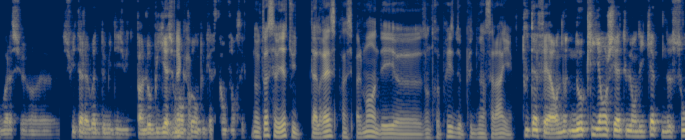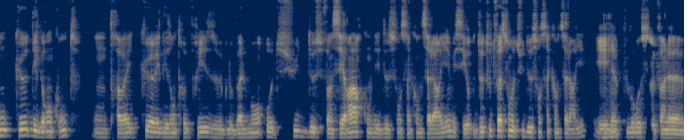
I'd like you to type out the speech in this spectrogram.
voilà, sur, euh, suite à la loi de 2018. Enfin, l'obligation d'emploi, en tout cas, s'est renforcée. Donc, toi, ça veut dire que tu t'adresses principalement à des euh, entreprises de plus de 20 salariés? Tout à fait. Alors, nos clients chez Atout Handicap ne sont que des grands comptes. On ne travaille que avec des entreprises globalement au-dessus de. Enfin, c'est rare qu'on ait 250 salariés, mais c'est de toute façon au-dessus de 250 salariés. Et mmh la plus grosse, enfin, la,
